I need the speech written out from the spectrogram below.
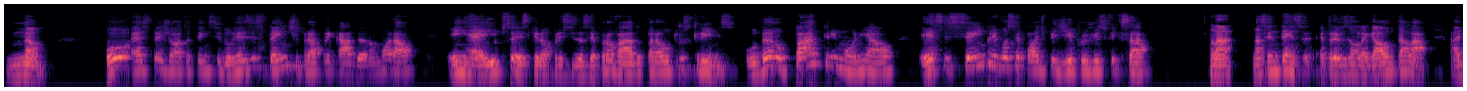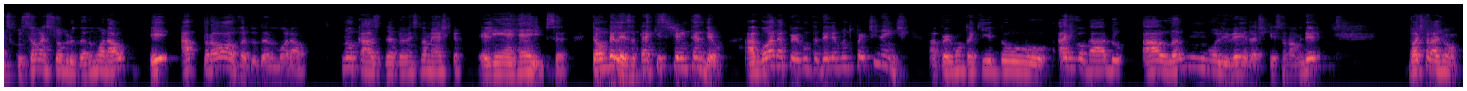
Não. O STJ tem sido resistente para aplicar dano moral em ré ipsa, esse que não precisa ser provado, para outros crimes. O dano patrimonial esse sempre você pode pedir para o juiz fixar lá na sentença. É previsão legal, está lá. A discussão é sobre o dano moral e a prova do dano moral. No caso da violência doméstica, ele é ré ipsa. Então, beleza, até aqui você já entendeu. Agora a pergunta dele é muito pertinente. A pergunta aqui do advogado Alan Oliveira, acho que esse é o nome dele. Pode falar, João.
